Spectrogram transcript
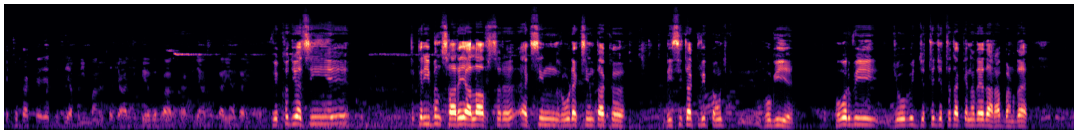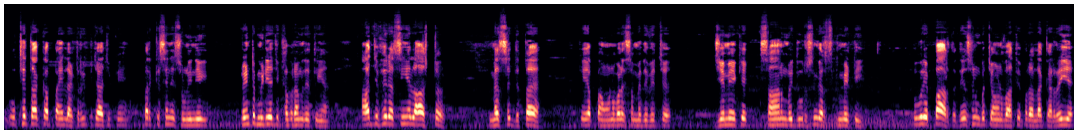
ਕਿੱਥੋਂ ਤੱਕ ਇਹ ਤੁਸੀਂ ਆਪਣੀ ਮੰਗ ਪਹੁੰਚਾ ਚੁੱਕੇ ਹੋ ਵਿਭਾਗ ਤੱਕ ਜਾਂ ਸਰਕਾਰੀ ਅਧਿਕਾਰੀ ਤੱਕ? ਵੇਖੋ ਜੀ ਅਸੀਂ ਇਹ ਤਕਰੀਬਨ ਸਾਰੇ ਆਲਾ ਅਫਸਰ ਐਕਸ਼ਨ ਰੋਡ ਐਕਸ਼ਨ ਤੱਕ ਡੀਸੀ ਤੱਕ ਵੀ ਪਹੁੰਚ ਹੋ ਗਈ ਹੈ। ਹੋਰ ਵੀ ਜੋ ਵੀ ਜਿੱਥੇ ਜਿੱਥੇ ਤੱਕ ਇਹਨਾਂ ਦਾ ਅਧਾਰਾ ਬਣਦਾ ਹੈ ਉੱਥੇ ਤੱਕ ਆਪਾਂ ਇਹ ਲੈਟਰ ਵੀ ਪਹੁੰਚਾ ਚੁੱਕੇ ਹਾਂ ਪਰ ਕਿਸੇ ਨੇ ਸੁਣੀ ਨਹੀਂ। ਪ੍ਰਿੰਟ ਮੀਡੀਆ 'ਚ ਖਬਰਾਂ ਵੀ ਦਿੱਤੀਆਂ। ਅੱਜ ਫਿਰ ਅਸੀਂ ਇਹ ਲਾਸਟ ਮੈਸੇਜ ਦਿੱਤਾ ਹੈ ਕਿ ਆਪਾਂ ਆਉਣ ਵਾਲੇ ਸਮੇਂ ਦੇ ਵਿੱਚ ਜਿਵੇਂ ਕਿ ਕਿਸਾਨ ਮਜ਼ਦੂਰ ਸੰਘਰਸ਼ ਕਮੇਟੀ ਪੂਰੇ ਭਾਰਤ ਦੇਸ਼ ਨੂੰ ਬਚਾਉਣ ਵਾਸਤੇ ਉਪਰਾਲਾ ਕਰ ਰਹੀ ਹੈ।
